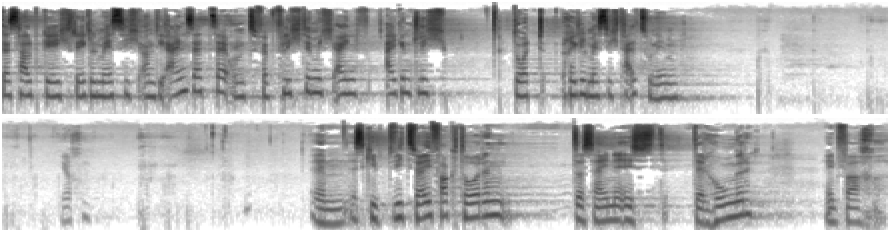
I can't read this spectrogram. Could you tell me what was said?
deshalb gehe ich regelmäßig an die Einsätze und verpflichte mich eigentlich, dort regelmäßig teilzunehmen. Jochen? Ähm, es gibt wie zwei Faktoren, das eine ist der Hunger, einfach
